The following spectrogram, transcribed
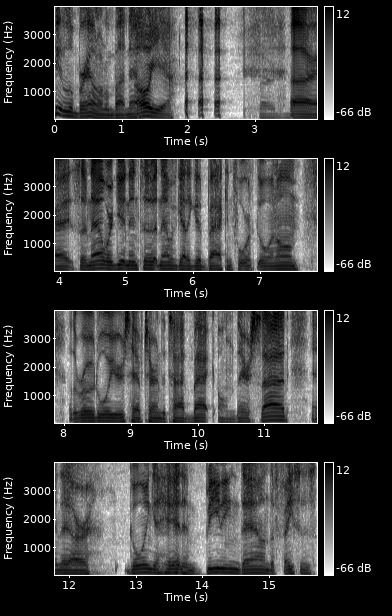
need a little brown on them by now. Oh yeah. All right, so now we're getting into it. Now we've got a good back and forth going on. The Road Warriors have turned the tide back on their side, and they are going ahead and beating down the faces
